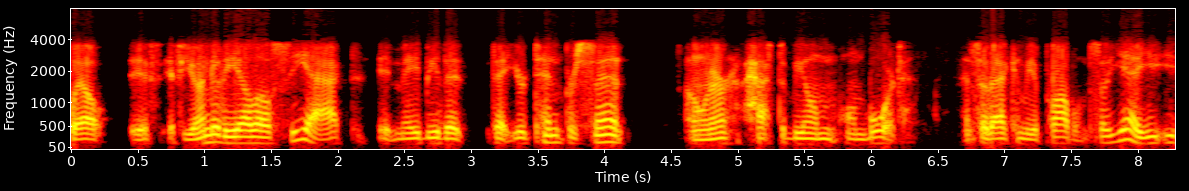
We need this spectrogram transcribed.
Well, if, if you're under the LLC Act, it may be that, that your 10% owner has to be on, on board. And so that can be a problem. So yeah, you,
